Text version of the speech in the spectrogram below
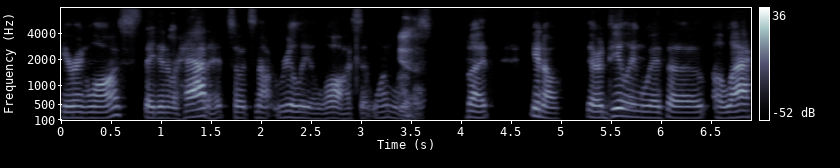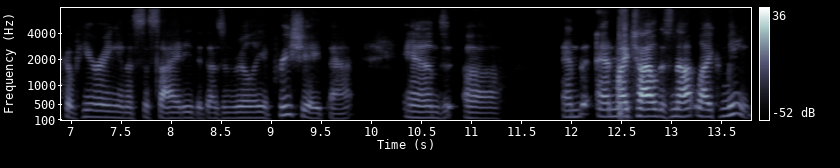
hearing loss. They never had it, so it's not really a loss at one level. Yes. But, you know, they're dealing with a, a lack of hearing in a society that doesn't really appreciate that. And, uh, and, and my child is not like me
